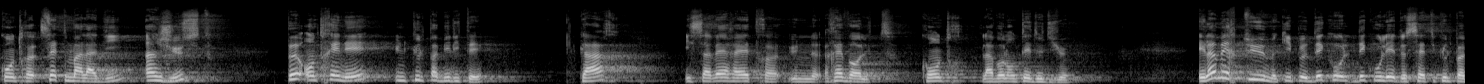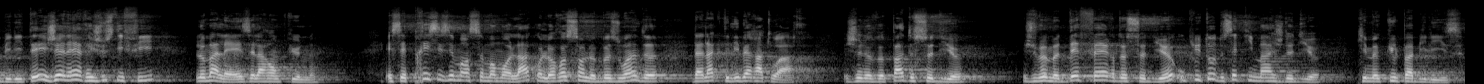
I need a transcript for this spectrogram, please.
contre cette maladie injuste, peut entraîner une culpabilité, car il s'avère être une révolte contre la volonté de Dieu. Et l'amertume qui peut découler de cette culpabilité génère et justifie le malaise et la rancune. Et c'est précisément à ce moment-là qu'on ressent le besoin d'un acte libératoire. Je ne veux pas de ce Dieu. Je veux me défaire de ce Dieu, ou plutôt de cette image de Dieu qui me culpabilise.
